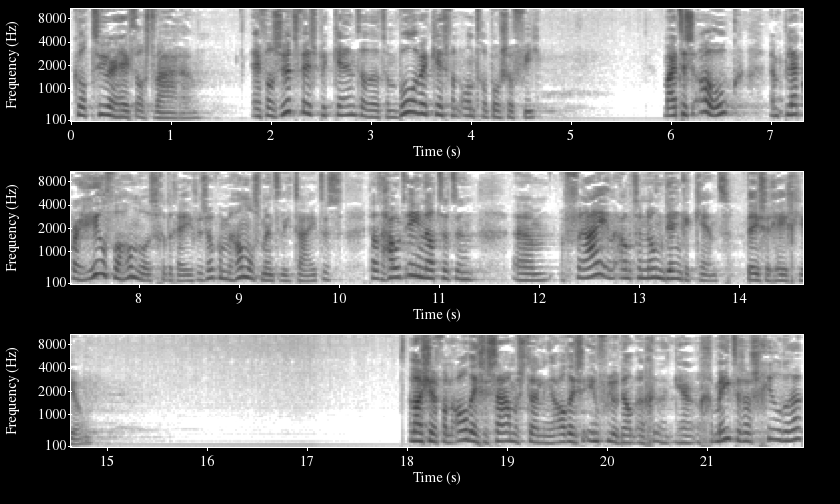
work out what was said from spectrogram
cultuur heeft als het ware. En van Zutphen is bekend dat het een bolwerk is van antroposofie. Maar het is ook een plek waar heel veel handel is gedreven. Het is ook een handelsmentaliteit. Dus dat houdt in dat het een um, vrij en autonoom denken kent, deze regio. En als je van al deze samenstellingen, al deze invloeden dan een, een, gemeente zou schilderen,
